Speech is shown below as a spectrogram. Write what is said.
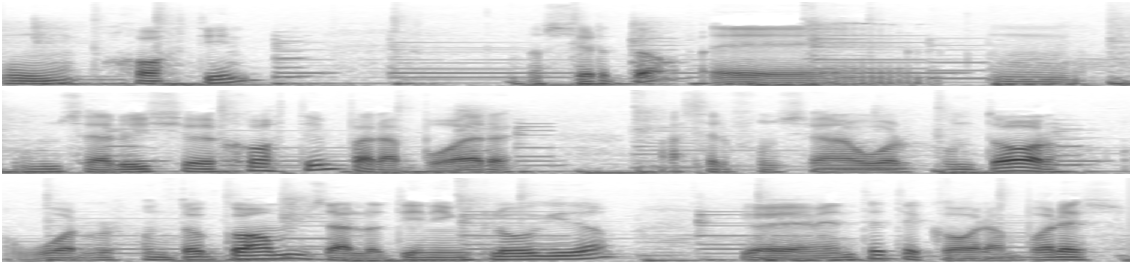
un hosting, ¿no es cierto? Eh, un, servicio de hosting para poder hacer funcionar wordpress.org. WordPress.com ya lo tiene incluido y obviamente te cobran por eso.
